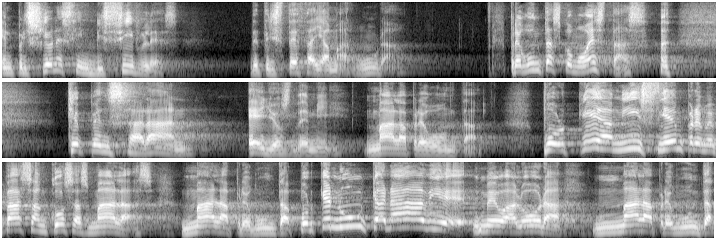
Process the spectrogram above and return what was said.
en prisiones invisibles de tristeza y amargura. Preguntas como estas, ¿qué pensarán ellos de mí? Mala pregunta. ¿Por qué a mí siempre me pasan cosas malas? Mala pregunta. ¿Por qué nunca nadie me valora? Mala pregunta.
